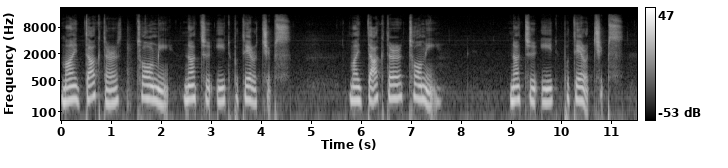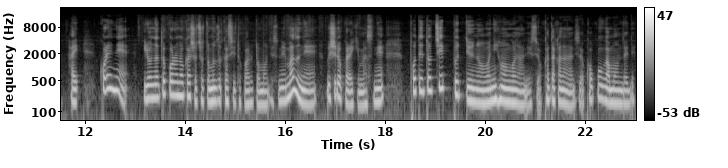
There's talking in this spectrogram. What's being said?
?My doctor told me not to eat potato chips. My doctor told me not to eat potato chips. はい。これね、いろんなところの箇所ちょっと難しいところあると思うんですね。まずね、後ろからいきますね。ポテトチップっていうのは日本語なんですよ。カタカナなんですよ。ここが問題で。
